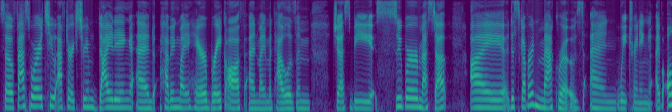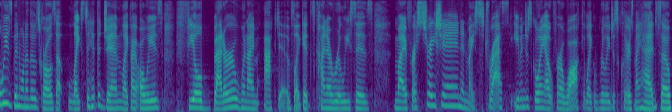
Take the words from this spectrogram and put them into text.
So, fast forward to after extreme dieting and having my hair break off and my metabolism just be super messed up. I discovered macros and weight training. I've always been one of those girls that likes to hit the gym. Like, I always feel better when I'm active. Like, it's kind of releases my frustration and my stress, even just going out for a walk, like really just clears my head. So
